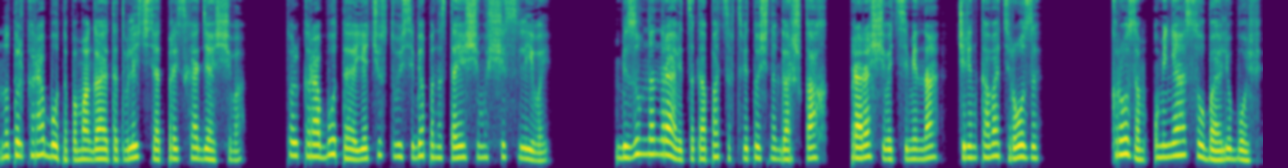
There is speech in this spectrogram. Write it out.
но только работа помогает отвлечься от происходящего. Только работая, я чувствую себя по-настоящему счастливой. Безумно нравится копаться в цветочных горшках, проращивать семена черенковать розы. К розам у меня особая любовь.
